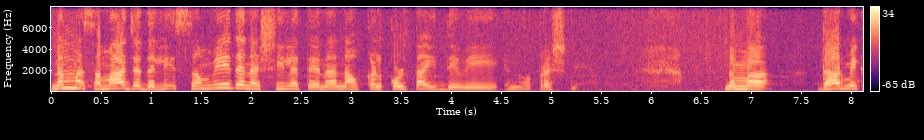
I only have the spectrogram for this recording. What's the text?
ನಮ್ಮ ಸಮಾಜದಲ್ಲಿ ಸಂವೇದನಾಶೀಲತೆಯನ್ನು ನಾವು ಕಳ್ಕೊಳ್ತಾ ಇದ್ದೇವೆ ಎನ್ನುವ ಪ್ರಶ್ನೆ. ನಮ್ಮ ಧಾರ್ಮಿಕ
